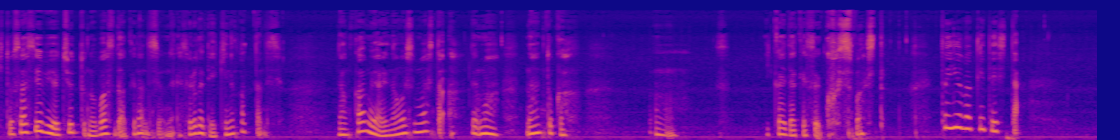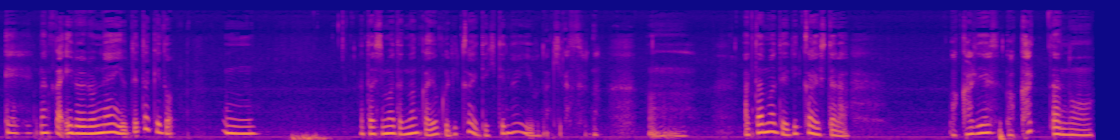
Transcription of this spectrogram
人差し指をチュッと伸ばすだけなんですよね。それができなかったんですよ。何回もやり直しました。でまあなんとかうん1回だけ成功しました。というわけでした。えー、なんかいろいろね言ってたけどうん私まだなんかよく理解できてないような気がするな。うん頭で理解したら分かりやす分かったの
